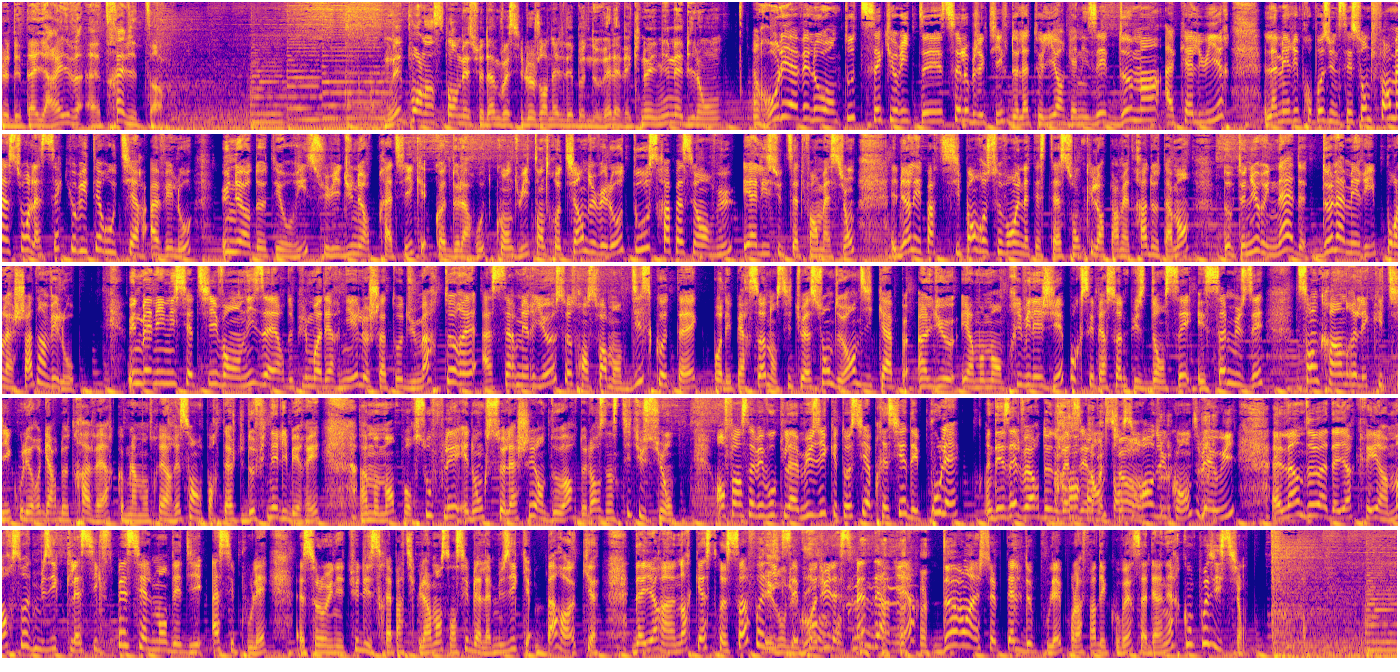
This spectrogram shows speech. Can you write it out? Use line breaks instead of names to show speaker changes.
le détail arrive euh, très vite. Mais pour l'instant, messieurs, dames, voici le journal des bonnes nouvelles avec Noémie Mabilon.
Rouler à vélo en toute sécurité, c'est l'objectif de l'atelier organisé demain à Caluire. La mairie propose une session de formation à la sécurité routière à vélo. Une heure de théorie suivie d'une heure de pratique, code de la route, conduite, entretien du vélo, tout sera passé en revue. Et à l'issue de cette formation, eh bien, les participants recevront une attestation qui leur permettra notamment d'obtenir une aide de la mairie pour l'achat d'un vélo. Une belle initiative en Isère. Depuis le mois dernier, le château du Marteret à Sermérieux se transforme en discothèque pour des personnes en situation de handicap. Un lieu et un moment privilégié pour que ces personnes puissent danser et s'amuser sans craindre les critiques ou les regards de travers, comme l'a montré un récent reportage du Dauphiné Libéré. Un moment pour souffler et donc se lâcher en dehors de leurs institutions. Enfin, savez-vous que la musique est aussi appréciée des poulets? Des éleveurs de Nouvelle-Zélande
Oh,
s'en sont rendus compte, mais oui. L'un d'eux a d'ailleurs créé un morceau de musique classique spécialement dédié à ses poulets. Selon une étude, il serait particulièrement sensible à la musique baroque. D'ailleurs, un orchestre symphonique s'est produit
hein.
la semaine dernière devant un cheptel de poulets pour leur faire découvrir sa dernière composition.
